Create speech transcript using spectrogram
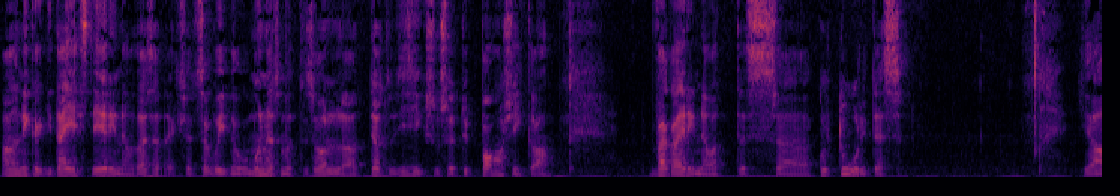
nad on ikkagi täiesti erinevad asjad, eks ju, et sa võid nagu mõnes mõttes olla teatud isiksuse tüpaažiga väga erinevates äh, kultuurides ja,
